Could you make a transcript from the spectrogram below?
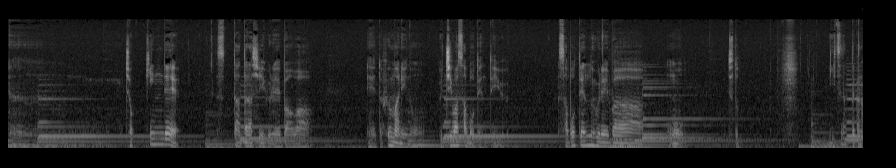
うんチョ近で吸った新しいフレーバーはえっ、ー、とふまりのうちわサボテンっていうサボテンのフレーバーをちょっといつだったかな？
